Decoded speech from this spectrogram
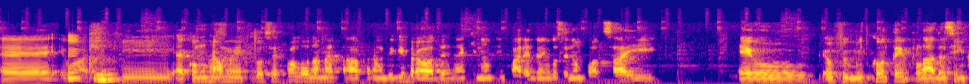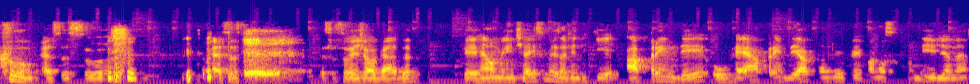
É, eu uhum. acho que é como realmente você falou na metáfora, é um Big Brother, né? Que não tem paredão e você não pode sair. Eu, eu fui muito contemplado assim com essa sua, essa sua, essa sua jogada, porque realmente é isso mesmo. A gente tem que aprender ou reaprender a conviver com a nossa família, né?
